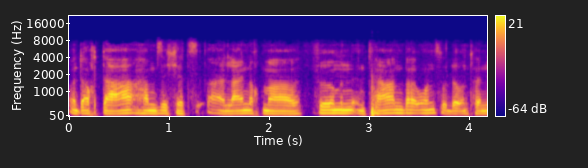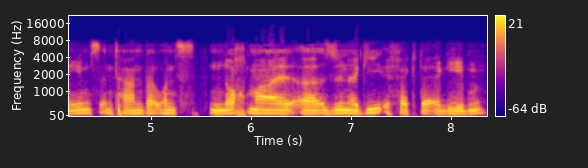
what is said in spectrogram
Und auch da haben sich jetzt allein nochmal Firmen intern bei uns oder unternehmensintern bei uns nochmal äh, Synergieeffekte ergeben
